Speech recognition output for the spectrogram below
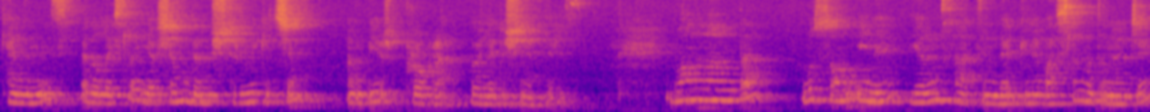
kendimiz ve dolayısıyla yaşamı dönüştürmek için bir program böyle düşünebiliriz. Bu anlamda bu son yine yarım saatinde güne başlamadan önce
